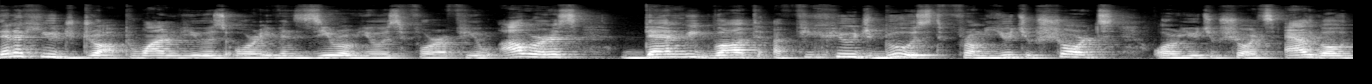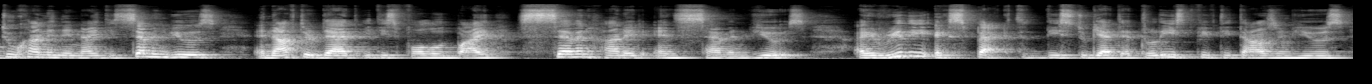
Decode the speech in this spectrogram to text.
Then a huge drop, one views or even zero views for a few hours. Then we got a huge boost from YouTube Shorts or YouTube Shorts algo, 297 views. And after that, it is followed by 707 views. I really expect this to get at least 50,000 views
